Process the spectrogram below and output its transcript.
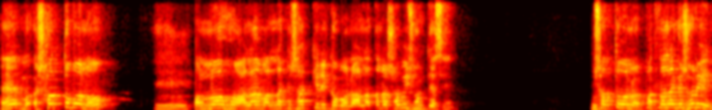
হ্যাঁ। সত্য বলো। আল্লাহ আলাম আল্লাহকে সাক্ষী রেখে বলো। আল্লাহ তালা সবই শুনতেছেন সত্য বলো পাতলা লাগে শরীর?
